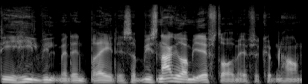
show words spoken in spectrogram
det er helt vildt med den bredde. Så vi snakkede om i efteråret med FC København,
